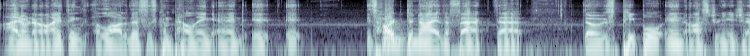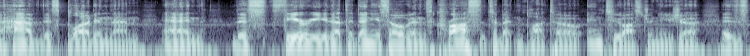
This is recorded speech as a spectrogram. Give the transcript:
I don't know. I think a lot of this is compelling and it it it's hard to deny the fact that those people in Austronesia have this blood in them and this theory that the Denisovans crossed the Tibetan plateau into Austronesia is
